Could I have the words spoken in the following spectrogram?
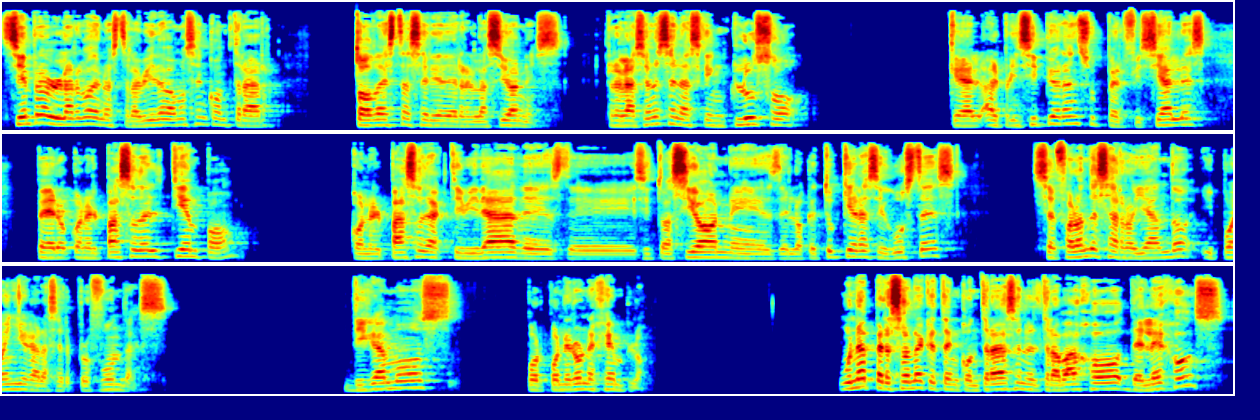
Siempre a lo largo de nuestra vida vamos a encontrar toda esta serie de relaciones, relaciones en las que incluso que al, al principio eran superficiales, pero con el paso del tiempo con el paso de actividades, de situaciones, de lo que tú quieras y gustes, se fueron desarrollando y pueden llegar a ser profundas. Digamos, por poner un ejemplo, una persona que te encontrabas en el trabajo de lejos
